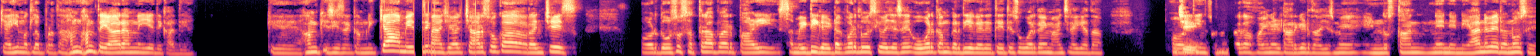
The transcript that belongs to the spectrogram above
क्या ही मतलब पड़ता। हम हम तैयार हैं, हमने ये दिखा दिया। कि हम किसी से कम नहीं। क्या अमेजिंग मैच यार 400 का रन चेस और 217 पर पारी समेटी गई। टकवर लूइस की वजह से ओवर कम कर दिए गए थे। तैतीस ओवर का ही मैच रह गया था और तीन सौ सत्तर का फाइनल टारगेट था जिसमें हिंदुस्तान ने निन्यानवे रनों से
